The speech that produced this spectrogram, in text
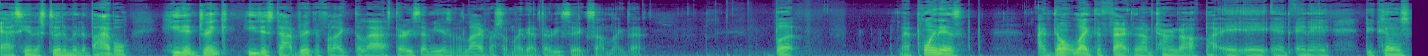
as he understood him in the Bible, he didn't drink. He just stopped drinking for like the last 37 years of his life or something like that, 36, something like that. But my point is, I don't like the fact that I'm turned off by AA and NA because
